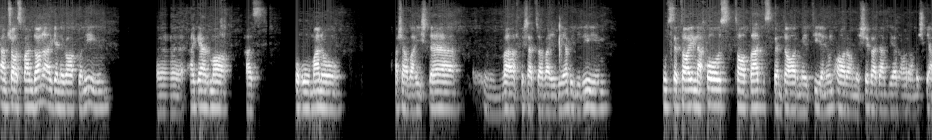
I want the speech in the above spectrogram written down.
امشاسپندان رو اگه نگاه کنیم اگر ما از بهومن و اشاوهیشته و خشت رویدیه بگیریم اون ستای نخست تا بعد سپنت یعنی اون آرامشه بعدم بیاد آرامش که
